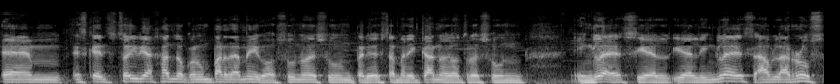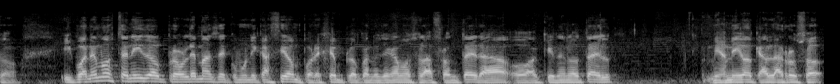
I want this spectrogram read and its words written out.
em, es que estoy viajando con un par de amigos. Uno es un periodista americano el otro es un inglés. Y el, y el inglés habla ruso. Y cuando hemos tenido problemas de comunicación, por ejemplo, cuando llegamos a la frontera o aquí en el hotel, mi amigo que habla ruso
